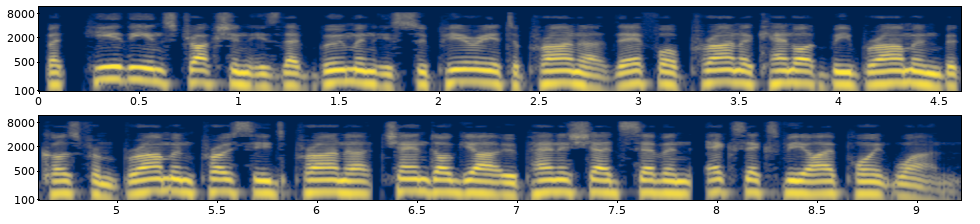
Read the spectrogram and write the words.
But, here the instruction is that Bhuman is superior to prana therefore prana cannot be Brahman because from Brahman proceeds prana Chandogya Upanishad 7, xxvi.1.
